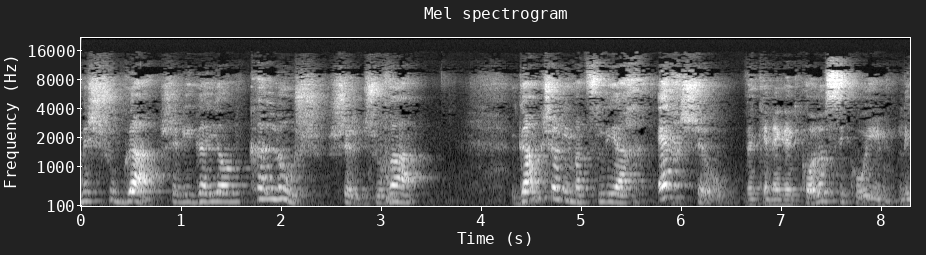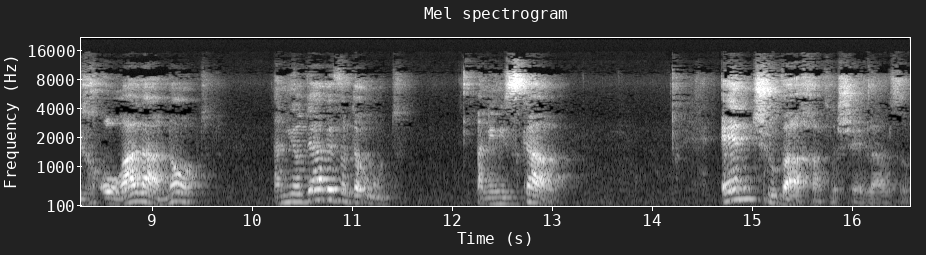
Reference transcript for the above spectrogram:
משוגע של היגיון קלוש של תשובה, גם כשאני מצליח איכשהו, וכנגד כל הסיכויים, לכאורה לענות, אני יודע בוודאות אני נזכר. אין תשובה אחת לשאלה הזאת.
